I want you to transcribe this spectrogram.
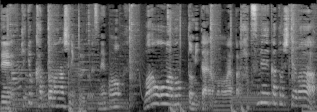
で、結局葛藤の話に来るとですね、このワンオーワーノットみたいなものはやっぱり発明家としては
